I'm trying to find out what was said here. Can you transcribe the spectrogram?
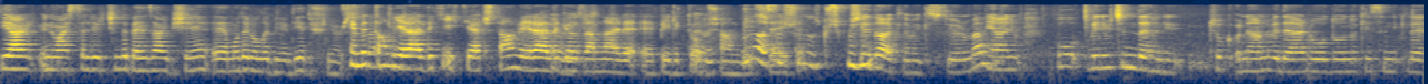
diğer üniversiteler için de benzer bir şeye e, model olabilir diye düşünüyoruz. Hem de tam Belki- yereldeki ihtiyaçtan ve yerelde Evet. gözlemlerle e, birlikte Evet. oluşan bir Bunu aslında şunu küçük bir şey daha eklemek istiyorum ben. Yani bu benim için de hani çok önemli ve değerli olduğunu kesinlikle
